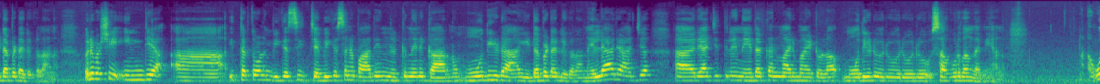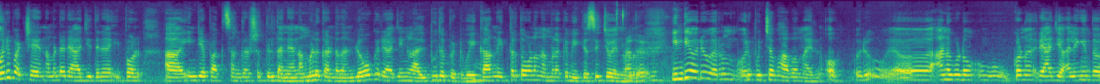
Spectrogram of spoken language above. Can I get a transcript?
ഇടപെടലുകളാണ്. ഒരു പക്ഷേ ഇന്ത്യ ഇത്രത്തോളം വികസിച്ച വികസന പാതയിൽ നിൽക്കുന്നതിന് കാരണം മോദിയുടെ ആ ഇടപെടലുകളാണ്. എല്ലാ രാജ്യ രാജ്യത്തിലെ നേതാക്കന്മാരുമായിട്ടുള്ള മോദിയുടെ ഒരു ഒരു സൗഹൃദം തന്നെയാണ്. ഒരു പക്ഷേ നമ്മുടെ രാജ്യത്തിന് ഇപ്പോൾ ഇന്ത്യ പാക് സംഘർഷത്തിൽ തന്നെ നമ്മൾ കണ്ടതാണ് ലോക രാജ്യങ്ങൾ അത്ഭുതപ്പെട്ടു പോയി. കാരണം ഇത്രത്തോളം നമ്മളൊക്കെ വികസിച്ചോ എന്നുള്ളത്. ഇന്ത്യ ഒരു വെറും ഒരു പുച്ഛഭാവമായിരുന്നു. ഓ ഒരു അണുകുണ കുണ രാജ്യം അല്ലെങ്കിൽ എന്തോ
